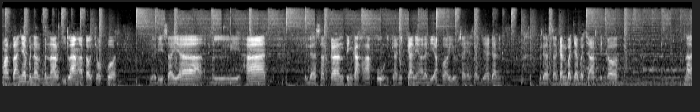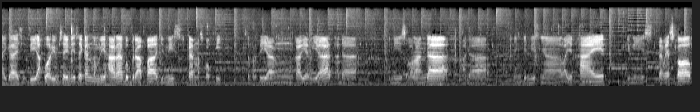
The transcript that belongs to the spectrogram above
matanya benar-benar hilang atau copot. Jadi saya melihat berdasarkan tingkah laku ikan-ikan yang ada di akuarium saya saja dan berdasarkan baca-baca artikel. Nah guys, di akuarium saya ini saya kan memelihara beberapa jenis ikan mas koki. Seperti yang kalian lihat, ada jenis oranda, ada yang jenisnya lion hide, jenis teleskop.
